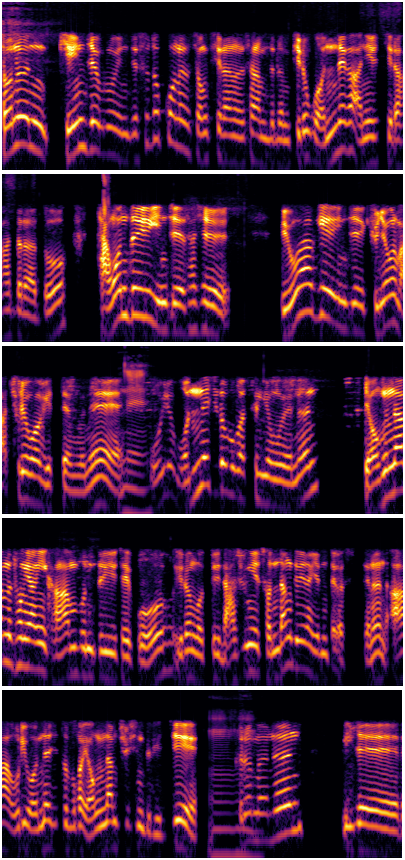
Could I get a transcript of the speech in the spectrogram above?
저는 개인적으로 이제 수도권에서 정치라는 사람들은 비록 원내가 아닐지라 하더라도 당원들이 이제 사실 묘하게 이제 균형을 맞추려고 하기 때문에 네. 오히려 원내 지도부 같은 경우에는 영남 성향이 강한 분들이 되고 이런 것들이 나중에 전당대회나 이런 데 갔을 때는 아 우리 원내 지도부가 영남 출신들이지 음. 그러면은 이제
